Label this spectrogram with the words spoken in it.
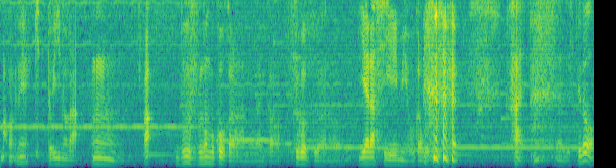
まあねきっといいのが。うん、あ。ブースの向こうからあのなんかすごくあのいやらしい笑みを浮かべて はい。なんですけど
